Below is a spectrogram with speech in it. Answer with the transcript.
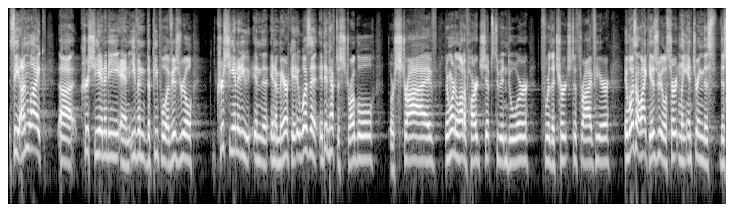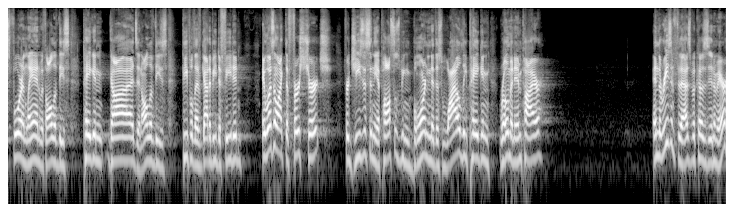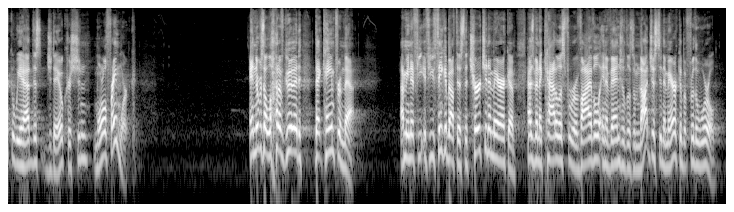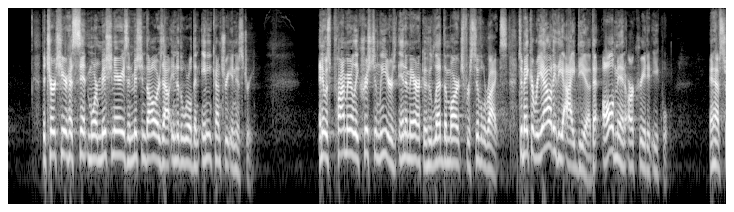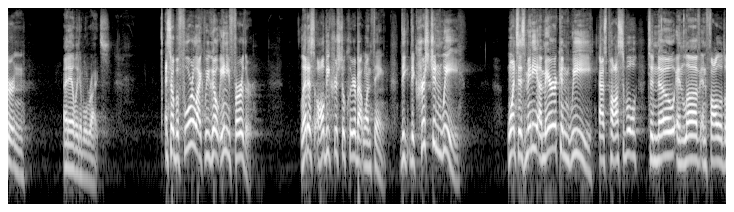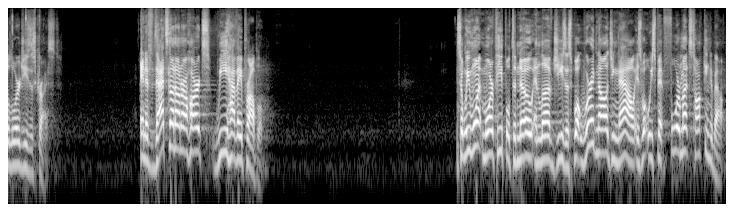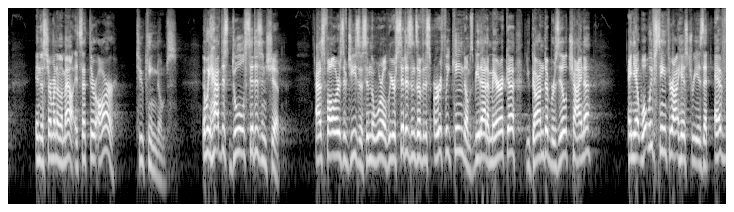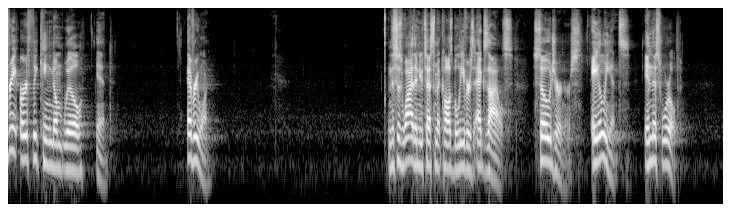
See, unlike uh, Christianity and even the people of Israel, Christianity in, the, in America, it wasn't, it didn't have to struggle or strive. There weren't a lot of hardships to endure for the church to thrive here. It wasn't like Israel certainly entering this, this foreign land with all of these pagan gods and all of these people that have got to be defeated. It wasn't like the first church for Jesus and the apostles being born into this wildly pagan Roman Empire. And the reason for that is because in America we had this Judeo Christian moral framework. And there was a lot of good that came from that. I mean, if you, if you think about this, the church in America has been a catalyst for revival and evangelism, not just in America, but for the world. The church here has sent more missionaries and mission dollars out into the world than any country in history. And it was primarily Christian leaders in America who led the march for civil rights to make a reality the idea that all men are created equal and have certain unalienable rights. And so before like we go any further, let us all be crystal clear about one thing. The, the Christian we wants as many American we as possible to know and love and follow the Lord Jesus Christ. And if that's not on our hearts, we have a problem. So we want more people to know and love Jesus. What we're acknowledging now is what we spent four months talking about in the Sermon on the Mount. It's that there are two kingdoms, that we have this dual citizenship as followers of Jesus in the world. We are citizens of this earthly kingdoms, be that America, Uganda, Brazil, China. And yet, what we've seen throughout history is that every earthly kingdom will end. Everyone. And this is why the New Testament calls believers exiles, sojourners, aliens in this world.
